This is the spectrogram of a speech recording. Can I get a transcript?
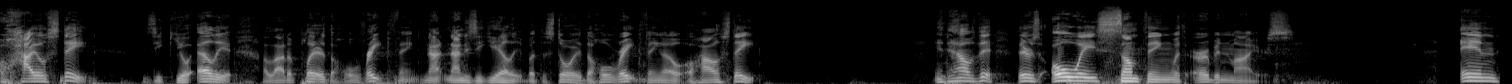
Ohio State, Ezekiel Elliott, a lot of players, the whole rape thing, not not Ezekiel Elliott, but the story, the whole rape thing Ohio State. And how the, there's always something with Urban Meyers. And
